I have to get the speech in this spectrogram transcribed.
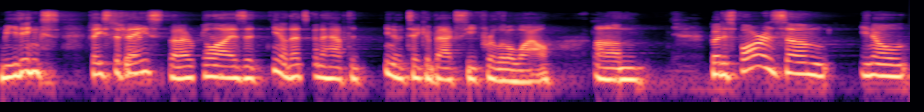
meetings face to face, but I realize that you know that's going to have to you know take a back seat for a little while. Um, but as far as um, you know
